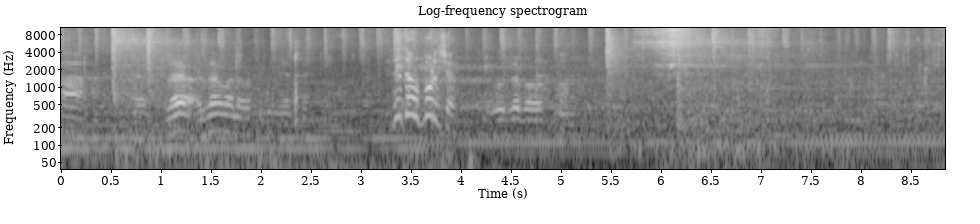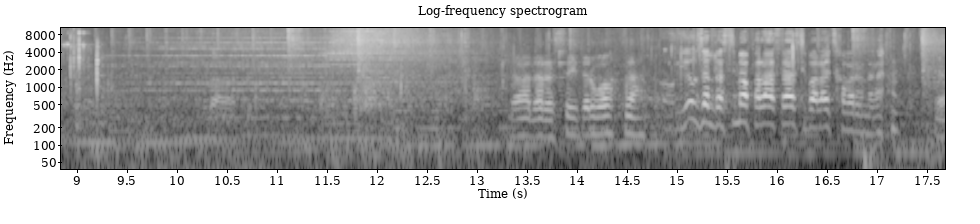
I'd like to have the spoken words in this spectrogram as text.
ها ها. زه زه ولا وخیزم دې ته ورپورته شه. زه به دا د رسۍ درواخله یو ځل رسۍ ما په لاس راسي بالا هېڅ خبره نه نه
